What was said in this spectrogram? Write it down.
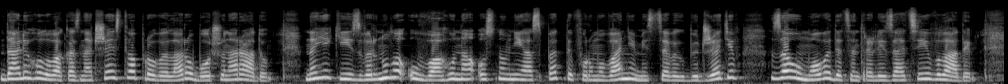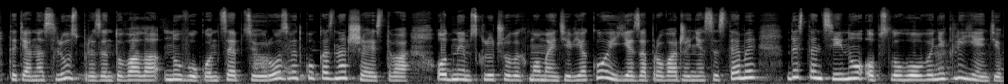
Далі голова казначейства провела робочу нараду, на якій звернула увагу на основні аспекти формування місцевих бюджетів за умови децентралізації влади. Тетяна Слюз презентувала нову концепцію розвитку казначейства, одним з ключових моментів якої є запровадження системи дистанційного обслуговування клієнтів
